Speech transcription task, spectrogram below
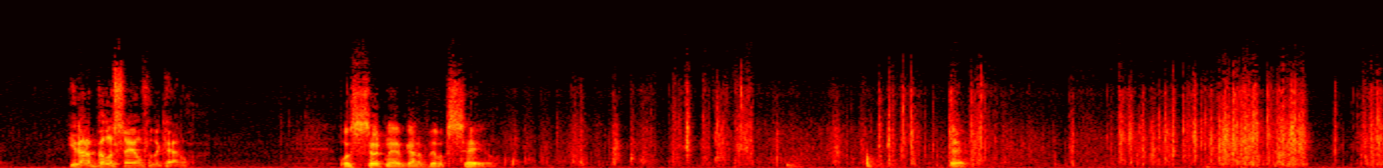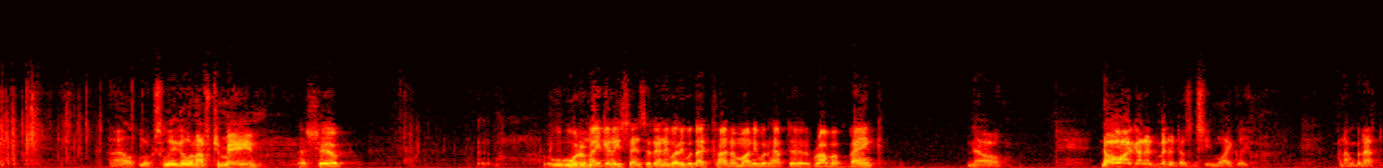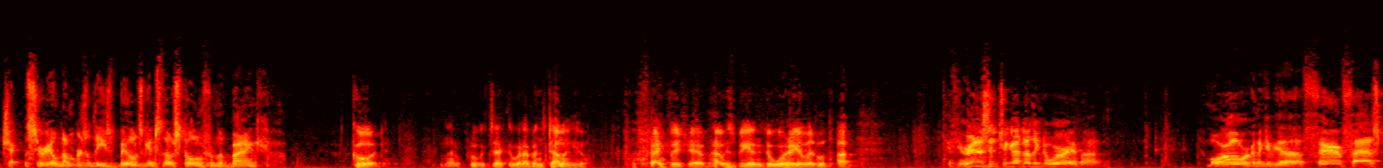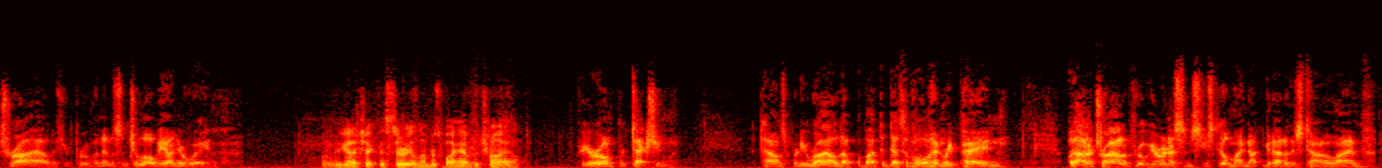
You got a bill of sale for the cattle? Well, certainly I've got a bill of sale. There. Well, it looks legal enough to me. Now, Sheriff, uh, would it make any sense that anybody with that kind of money would have to rob a bank? No. No, I gotta admit it doesn't seem likely. But I'm gonna have to check the serial numbers of these bills against those stolen from the bank. Good. And that'll prove exactly what I've been telling you. Frankly, Sheriff, I was beginning to worry a little about. If you're innocent, you got nothing to worry about. Tomorrow, we're going to give you a fair, fast trial. If you're proven innocent, you'll all be on your way. Well, if you're going to check the serial numbers, why have the trial? For your own protection. The town's pretty riled up about the death of old Henry Payne. Without a trial to prove your innocence, you still might not get out of this town alive.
